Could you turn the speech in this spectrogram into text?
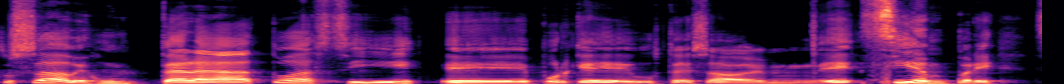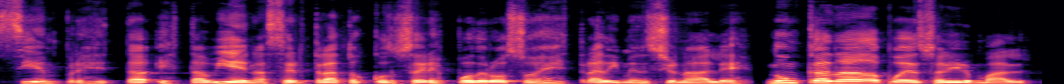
Tú sabes, un trato así, eh, porque ustedes saben, eh, siempre, siempre está, está bien hacer tratos con seres poderosos extradimensionales. Nunca nada puede salir mal.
